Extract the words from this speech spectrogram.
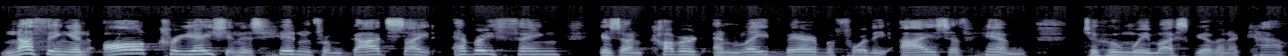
Nothing in all creation is hidden from God's sight. Everything is uncovered and laid bare before the eyes of Him to whom we must give an account.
